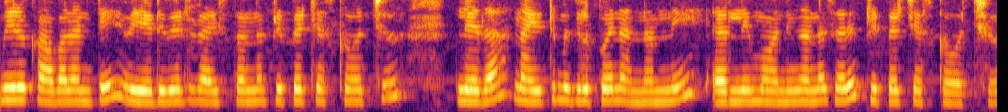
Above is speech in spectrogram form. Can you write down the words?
మీరు కావాలంటే వేడి వేడి రైస్తో అన్న ప్రిపేర్ చేసుకోవచ్చు. లేదా నైట్ మిగిలిపోయిన అన్నంని ఎర్లీ మార్నింగ్ అన్నా సరే ప్రిపేర్ చేసుకోవచ్చు.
